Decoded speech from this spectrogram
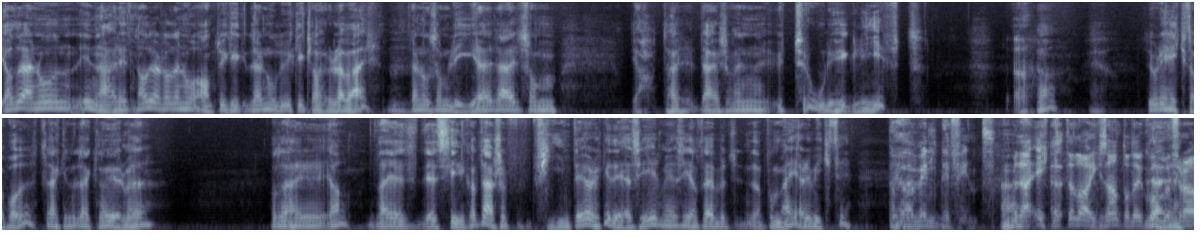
Ja, det er noe i nærheten av det. i hvert fall. Det er noe annet du ikke, det er noe du ikke klarer å la være. Det er noe som ligger der. Det er som Ja, det er, det er som en utrolig hyggelig gift. Ja. Du blir hekta på det. Det er, ikke, det er ikke noe å gjøre med det. Og det er, ja, nei, jeg, jeg sier ikke at det er så fint, det gjør ikke det jeg sier, men jeg sier at det er, for meg er det viktig. Ja, det er veldig fint. Men det er ekte, da, ikke sant? Og det er kommer det. fra,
